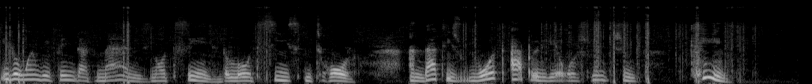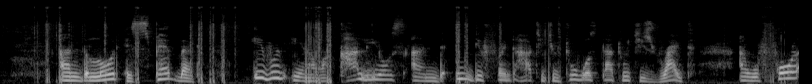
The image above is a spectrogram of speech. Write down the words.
Even when we think that man is not seeing, the Lord sees it all. And that is what happened here also to Cain. And the Lord expects that even in our callous and indifferent attitude towards that which is right, and we fall,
